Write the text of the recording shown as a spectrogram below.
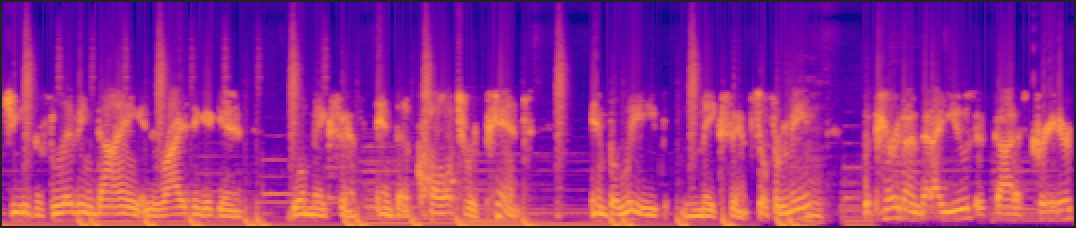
Jesus living, dying, and rising again, will make sense. And the call to repent and believe makes sense. So for me, hmm. The paradigm that I use is God as creator,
